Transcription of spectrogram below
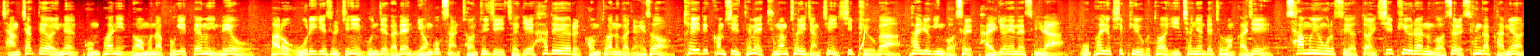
장착되어 있는 본판이 너무 나쁘기 때문인데요. 바로 우리 기술진이 문제가 된 영국산 전투지 체계 하드웨어를 검토하는 과정에서 KD컴 시스템의 중앙 처리 장치인 CPU가 86인 것을 발견해냈습니다. 586 CPU부터 2000년대 초반까지 사무용으로 쓰였던 CPU라는 것을 생각하면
